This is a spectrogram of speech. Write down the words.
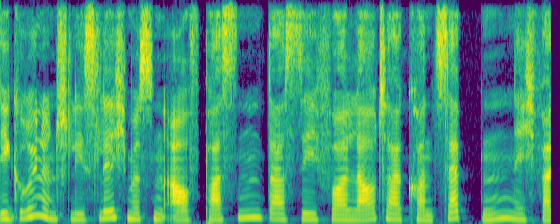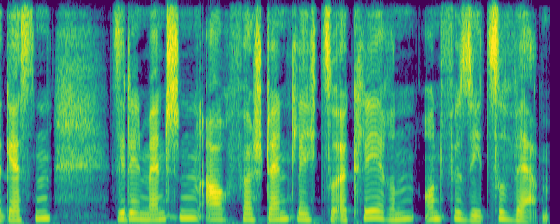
Die Grünen schließlich müssen aufpassen, dass sie vor lauter Konzepten nicht vergessen, sie den Menschen auch verständlich zu erklären und für sie zu werben.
